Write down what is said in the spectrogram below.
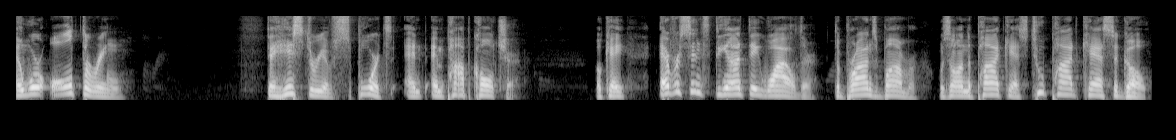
and we're altering the history of sports and, and pop culture. Okay, ever since Deontay Wilder, the Bronze Bomber, was on the podcast two podcasts ago.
